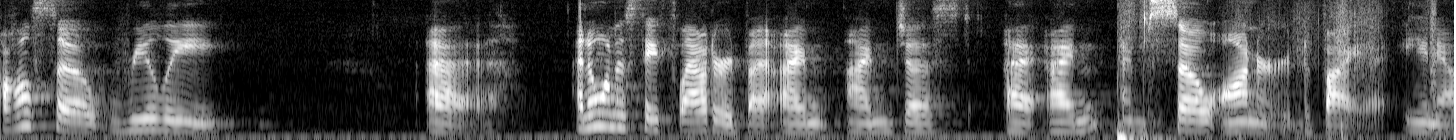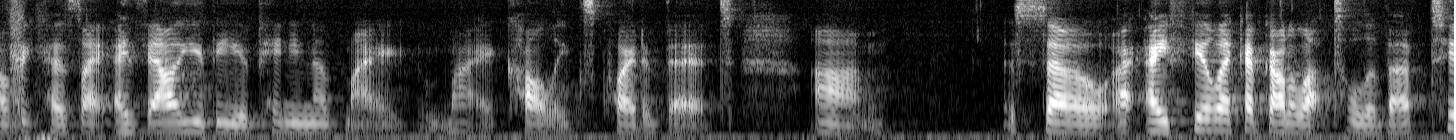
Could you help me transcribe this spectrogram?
also really. Uh, I don't want to say flattered, but I'm, I'm just, I, I'm, I'm so honored by it, you know, because I, I value the opinion of my, my colleagues quite a bit. Um, so I, I feel like I've got a lot to live up to,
